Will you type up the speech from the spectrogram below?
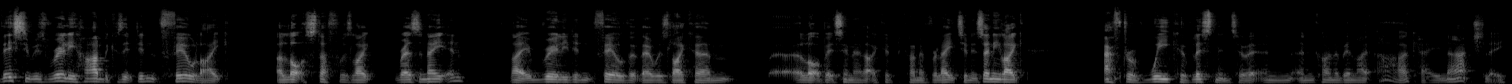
this it was really hard because it didn't feel like a lot of stuff was like resonating like it really didn't feel that there was like um a lot of bits in there that I could kind of relate to and it's only like after a week of listening to it and, and kind of being like, oh, okay, no, actually,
